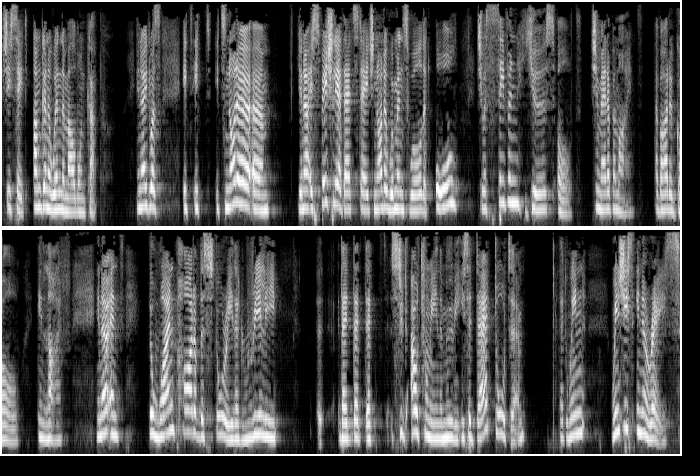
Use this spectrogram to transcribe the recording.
she said, I'm going to win the Melbourne Cup. You know, it was, it, it, it's not a, um, you know, especially at that stage, not a women's world at all. She was seven years old. She made up her mind about a goal in life. You know, and the one part of the story that really, uh, that, that, that stood out for me in the movie is a dad daughter that when, when she's in a race,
